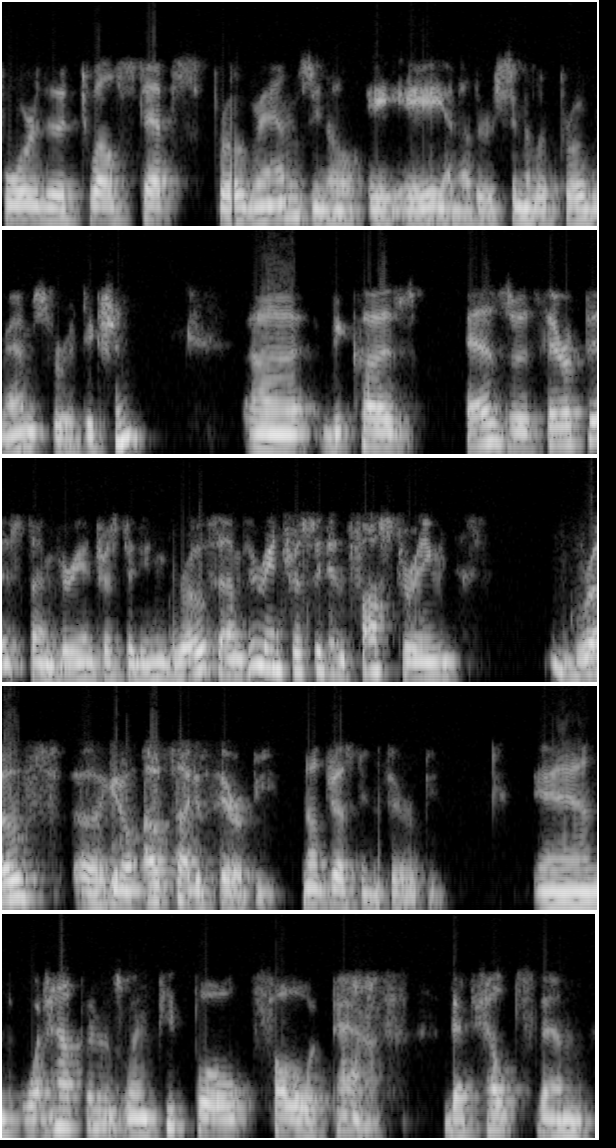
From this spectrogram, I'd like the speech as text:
for the 12 steps programs, you know, AA and other similar programs for addiction, uh, because as a therapist, I'm very interested in growth, and I'm very interested in fostering growth, uh, you know, outside of therapy, not just in therapy. And what happens when people follow a path that helps them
